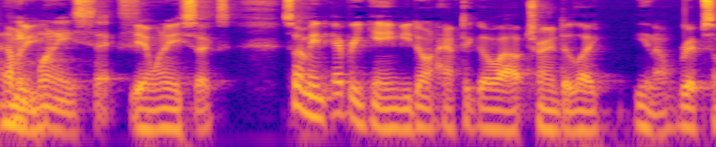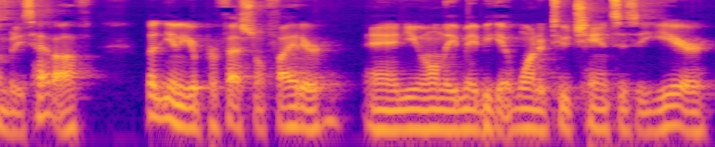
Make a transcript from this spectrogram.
How many? 186. Yeah, 186. So, I mean, every game you don't have to go out trying to like, you know, rip somebody's head off, but you know, you're a professional fighter and you only maybe get one or two chances a year.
